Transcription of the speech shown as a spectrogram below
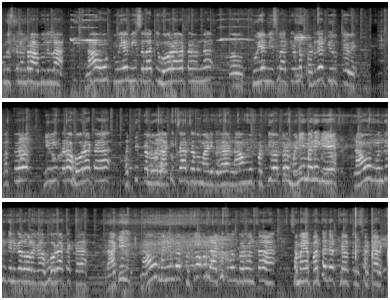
ಕುಣಿಸ್ತಾನಂದ್ರೆ ಆಗುದಿಲ್ಲ. ನಾವು ಟು ಎ ಮೀಸಲಾತಿ ಹೋರಾಟವನ್ನ ಟು ಎ ಮೀಸಲಾತಿಯನ್ನ ಪಡೆದೇ ತೀರುತ್ತೇವೆ. ಮತ್ತು ನೀವು ಈ ತರ ಹೋರಾಟ ಹತ್ತಿಕ್ಕಲು ಲಾಠಿ ಚಾರ್ಜ್ ಅದು ಮಾಡಿದ್ರೆ, ನಾವು ಪ್ರತಿಯೊಬ್ಬರ ಮನೆ ಮನೆಗೆ ನಾವು ಮುಂದಿನ ದಿನಗಳೊಳಗ ಹೋರಾಟಕ್ಕ ಲಾಠಿ ನಾವು ಮನೆಯಿಂದ ಪ್ರತಿಯೊಬ್ಬರು ಲಾಠಿ ತಗೊಂಡು ಬರುವಂತ ಸಮಯ ಬರ್ತದೆ ಅಂತ ಹೇಳ್ತಾನೆ ಸರ್ಕಾರಕ್ಕೆ.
